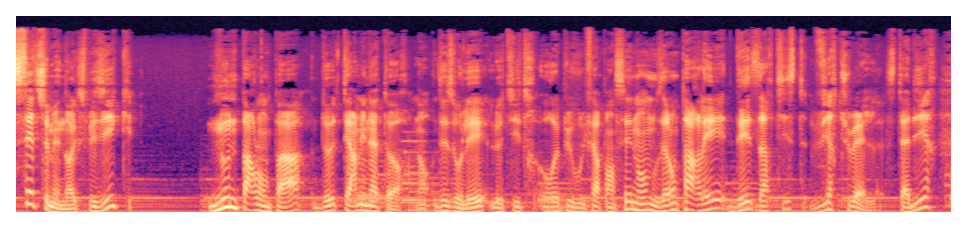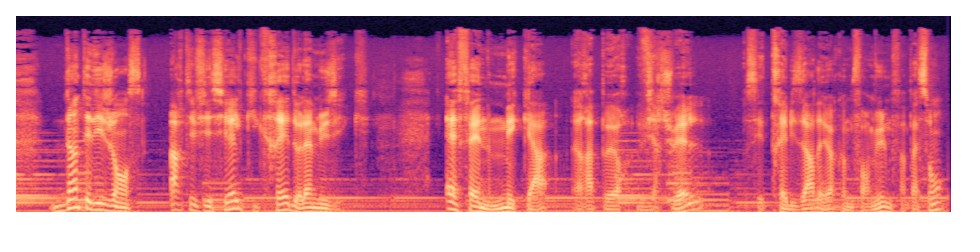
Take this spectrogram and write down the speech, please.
Cette semaine dans Explicit, nous ne parlons pas de Terminator. Non, désolé, le titre aurait pu vous le faire penser. Non, nous allons parler des artistes virtuels, c'est-à-dire d'intelligence artificielle qui crée de la musique. FN Mecha, rappeur virtuel, c'est très bizarre d'ailleurs comme formule, enfin passons,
